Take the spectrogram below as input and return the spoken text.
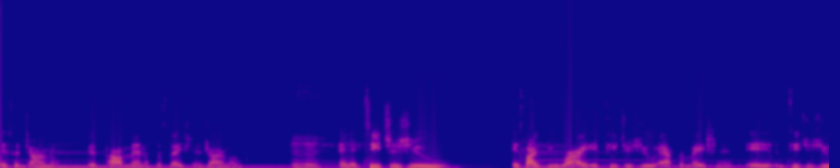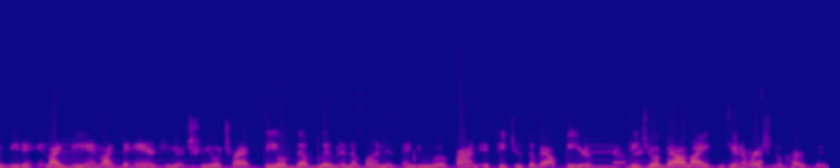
It's a journal. It's called Manifestation Journal. Mm-hmm. And it teaches you, it's like you write, it teaches you affirmations. It teaches you be the, like being like the energy or tree or track. See yourself living in abundance and you will find it. it teaches about fear, teach you about like generational curses.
